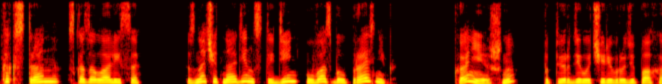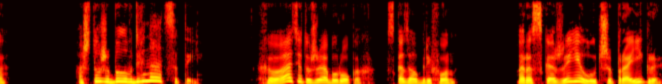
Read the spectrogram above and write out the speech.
«Как странно», — сказала Алиса. Значит, на одиннадцатый день у вас был праздник? Конечно, подтвердила Чири вроде паха. А что же было в двенадцатый? Хватит уже об уроках, сказал Грифон. Расскажи ей лучше про игры.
